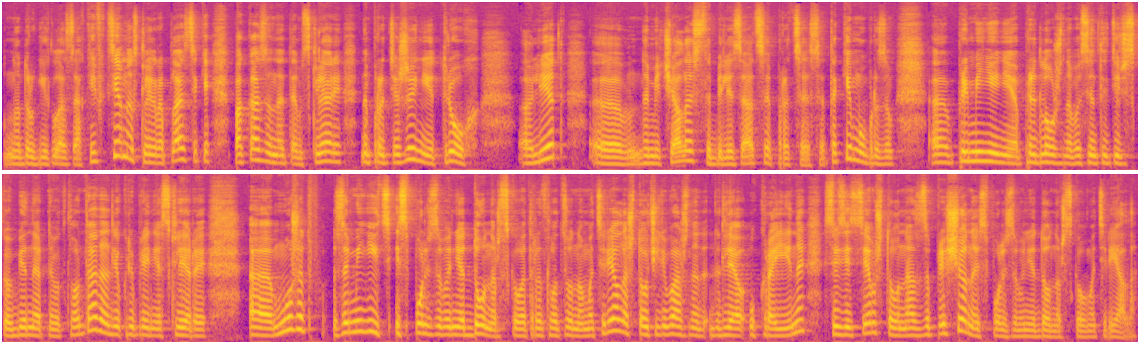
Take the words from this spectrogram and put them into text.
на других глазах. Эффективность склеропластики показана на этом склере на протяжении трех лет намечалась стабилизация процесса. Таким образом, применение предложенного синтетического биинертного эксплантата для укрепления склеры может заменить использование донорского трансплантационного материала, что очень важно для Украины в связи с тем, что у нас запрещено использование донорского материала.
